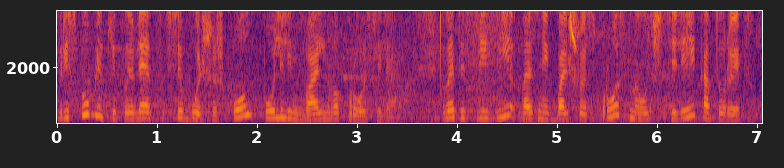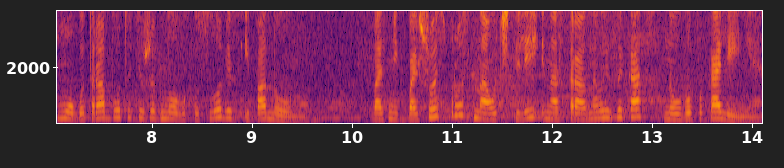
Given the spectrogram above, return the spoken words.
В республике появляется все больше школ полилингвального профиля. В этой связи возник большой спрос на учителей, которые могут работать уже в новых условиях и по-новому возник большой спрос на учителей иностранного языка нового поколения.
